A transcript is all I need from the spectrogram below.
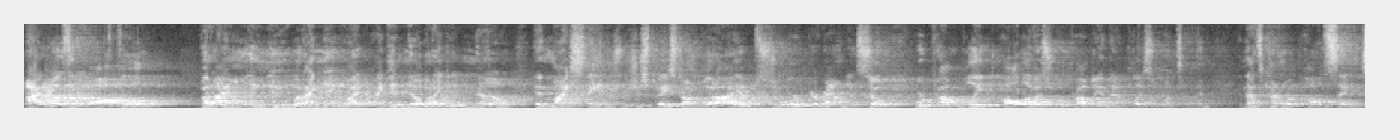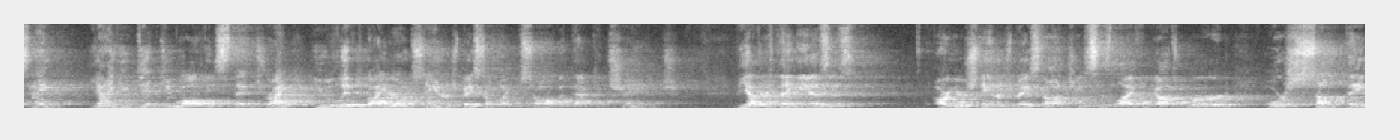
I wasn't awful, but I only knew what I knew. I, I didn't know what I didn't know, and my standards were just based on what I absorbed around us. So we're probably, all of us were probably in that place at one time. And that's kind of what Paul's saying is, hey, yeah, you did do all these things, right? You lived by your own standards based on what you saw, but that can change. The other thing is, is are your standards based on Jesus' life and God's word, or something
